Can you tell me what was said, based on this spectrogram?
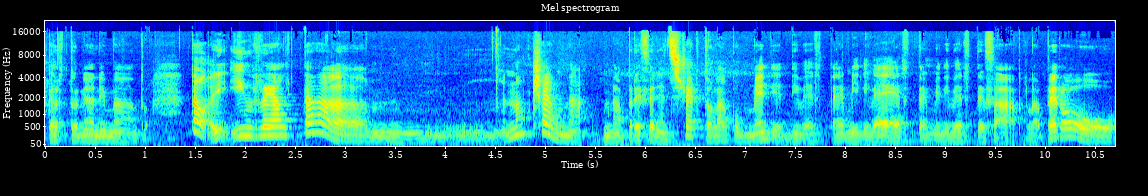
cartone animato. No, in realtà mm, non c'è una, una preferenza. Certo, la commedia è divertente, mi diverte, mi diverte farla, però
